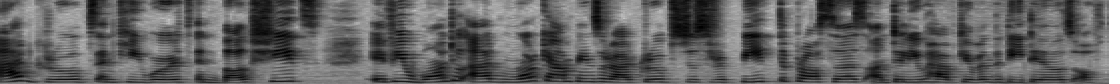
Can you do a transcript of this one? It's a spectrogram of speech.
ad groups and keywords in bulk sheets. If you want to add more campaigns or ad groups, just repeat the process until you have given the details of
